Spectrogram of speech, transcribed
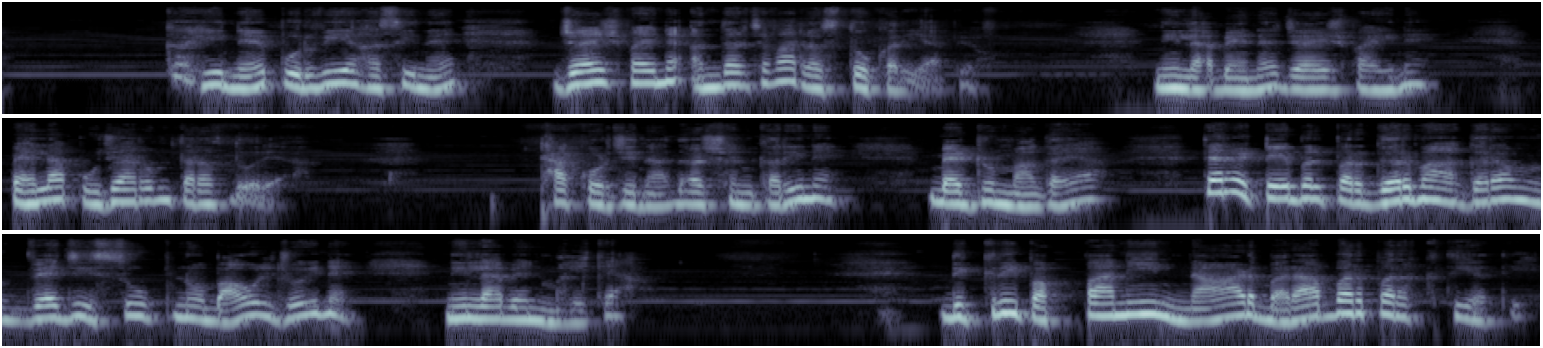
કહીને પૂર્વીએ હસીને જયેશભાઈને અંદર જવા રસ્તો કરી આપ્યો. નીલાબેને જયેશભાઈને પહેલાં પૂજા રૂમ તરફ દોર્યા. ઠાકોરજીના દર્શન કરીને બેડરૂમમાં ગયા. ત્યારે ટેબલ પર ગરમા ગરમ વેજી સૂપનો બાઉલ જોઈને નીલાબેન મલક્યા. દીકરી પપ્પાની નાળ બરાબર પરખતી હતી.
